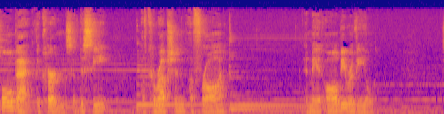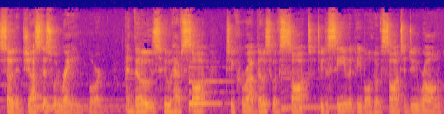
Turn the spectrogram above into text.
pull back the curtains of deceit, of corruption, of fraud, and may it all be revealed so that justice would reign, Lord, and those who have sought to corrupt, those who have sought to deceive the people, who have sought to do wrong,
